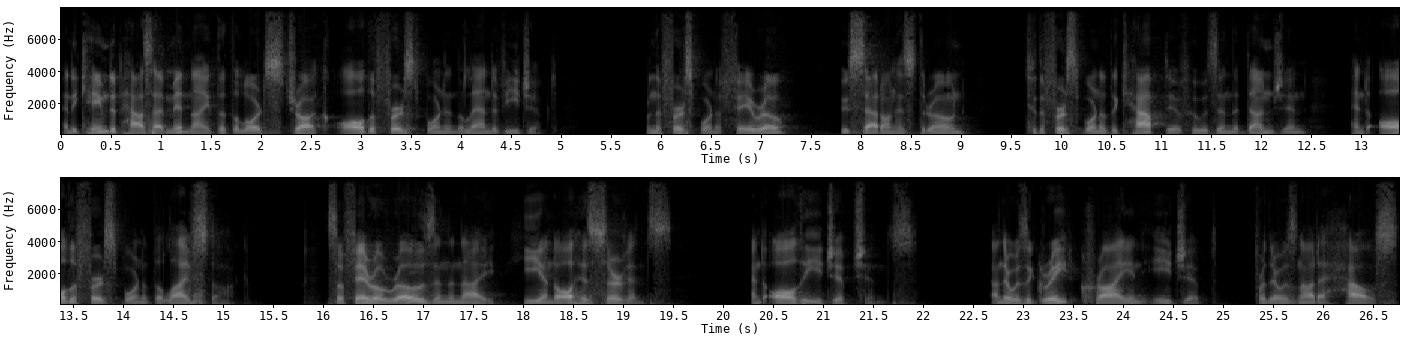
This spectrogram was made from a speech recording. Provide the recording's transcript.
And it came to pass at midnight that the Lord struck all the firstborn in the land of Egypt, from the firstborn of Pharaoh, who sat on his throne, to the firstborn of the captive who was in the dungeon, and all the firstborn of the livestock. So Pharaoh rose in the night, he and all his servants, and all the Egyptians. And there was a great cry in Egypt, for there was not a house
